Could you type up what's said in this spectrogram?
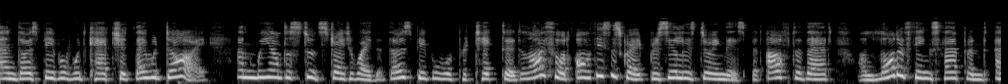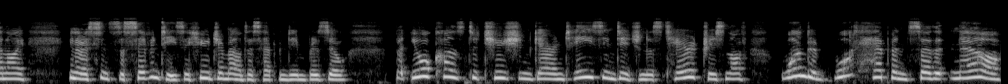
and those people would catch it, they would die. And we understood straight away that those people were protected. And I thought, oh, this is great. Brazil is doing this. But after that, a lot of things happened. And I, you know, since the 70s, a huge amount has happened in Brazil. But your constitution guarantees indigenous territories. And I've wondered what happened so that now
